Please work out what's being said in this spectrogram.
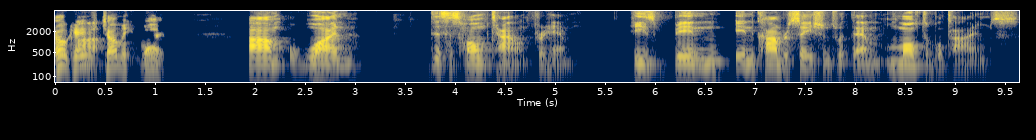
Okay, um, tell me what. Um, one, this is hometown for him. He's been in conversations with them multiple times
